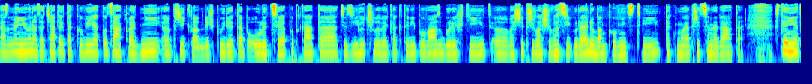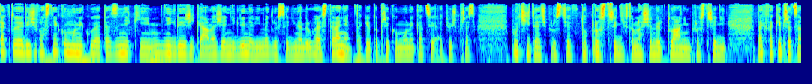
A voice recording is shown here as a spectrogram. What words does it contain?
Já zmiňuji na začátek takový jako základní eh, příklad. Když půjdete po ulici a potkáte cizího člověka, který po vás bude chtít eh, vaše přihlašovací údaje do bankovnictví, tak mu je přece nedáte. Stejně tak to je, když vlastně komunikujete s někým. Nikdy říkáme, že nikdy nevíme, kdo sedí na druhé straně. Tak je to při komunikaci, ať už přes počítač, prostě v to prostředí, v tom našem virtuálním prostředí. Tak taky přece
